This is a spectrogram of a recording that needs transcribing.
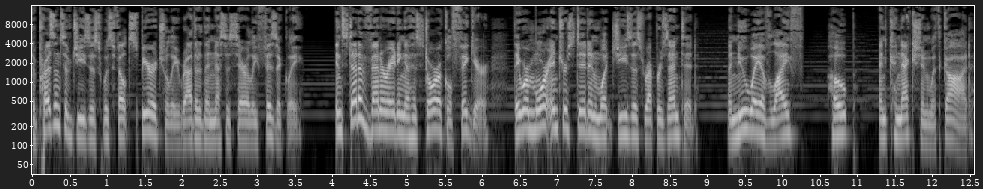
the presence of Jesus was felt spiritually rather than necessarily physically. Instead of venerating a historical figure, they were more interested in what Jesus represented, a new way of life, hope, and connection with God.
